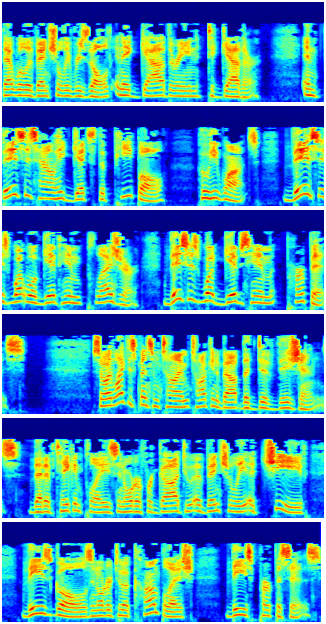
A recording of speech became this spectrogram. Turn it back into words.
that will eventually result in a gathering together. And this is how he gets the people who he wants. This is what will give him pleasure. This is what gives him purpose. So I'd like to spend some time talking about the divisions that have taken place in order for God to eventually achieve these goals in order to accomplish these purposes.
